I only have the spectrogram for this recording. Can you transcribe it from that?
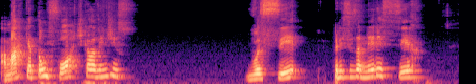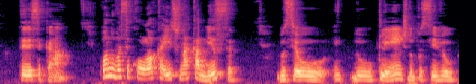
A marca é tão forte que ela vende isso. Você precisa merecer ter esse carro. Quando você coloca isso na cabeça do seu do cliente, do possível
